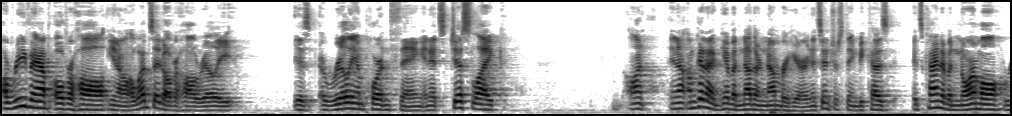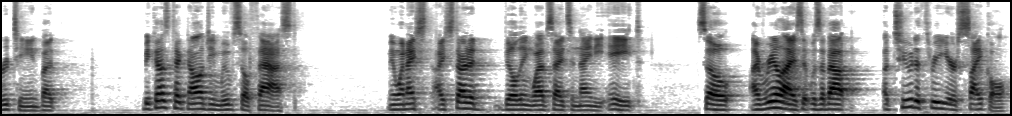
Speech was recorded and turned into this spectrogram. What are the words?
a revamp overhaul you know a website overhaul really is a really important thing and it's just like on and i'm going to give another number here and it's interesting because it's kind of a normal routine but because technology moves so fast, I mean, when I, I started building websites in 98, So I realized it was about a two to three year cycle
